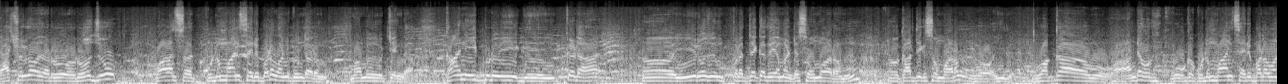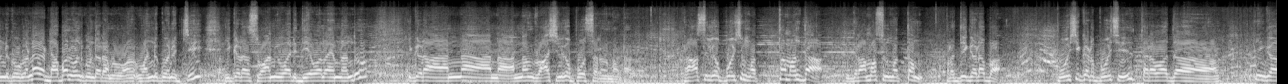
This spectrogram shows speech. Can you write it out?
యాక్చువల్గా రో- రోజు వాళ్ళ స- కుటుంబానికి సరిపడా వండుకుంటారు మామూలు ముఖ్యంగా. కానీ ఇప్పుడు ఈ ఇక్కడ ఈరోజు ఈ రోజు ప్రత్యేకత ఏమంటే సోమవారం కార్తీక సోమవారం ఒక అంటే ఒక కుటుంబానికి సరిపడా వండుకోకుండా డబల్ వండుకుంటారు అన్నమాట. వండుకొని వచ్చి ఇక్కడ స్వామివారి దేవాలయం నందు ఇక్కడ అన్న అన్న- అన్నం రాశులుగా పోస్తారనమాట రాశులుగా పోసి మొత్తం అంతా గ్రామస్తులు మొత్తం ప్రతి గడప పోసి ఇక్కడ పోసి తర్వాత ఇంకా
